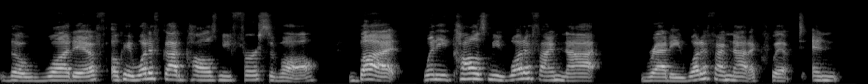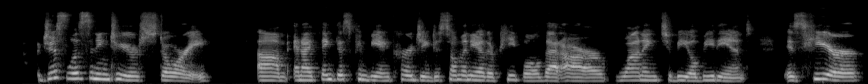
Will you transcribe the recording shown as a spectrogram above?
the what if. Okay, what if God calls me first of all? But when he calls me, what if I'm not ready? What if I'm not equipped? And just listening to your story, um, and I think this can be encouraging to so many other people that are wanting to be obedient, is here.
